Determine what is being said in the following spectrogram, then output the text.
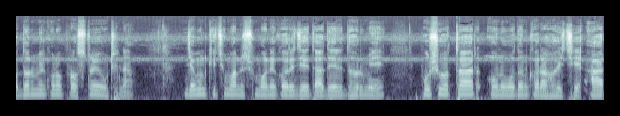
অধর্মের কোনো প্রশ্নই ওঠে না। যেমন কিছু মানুষ মনে করে যে তাদের ধর্মে পশু হত্যার অনুমোদন করা হয়েছে, আর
